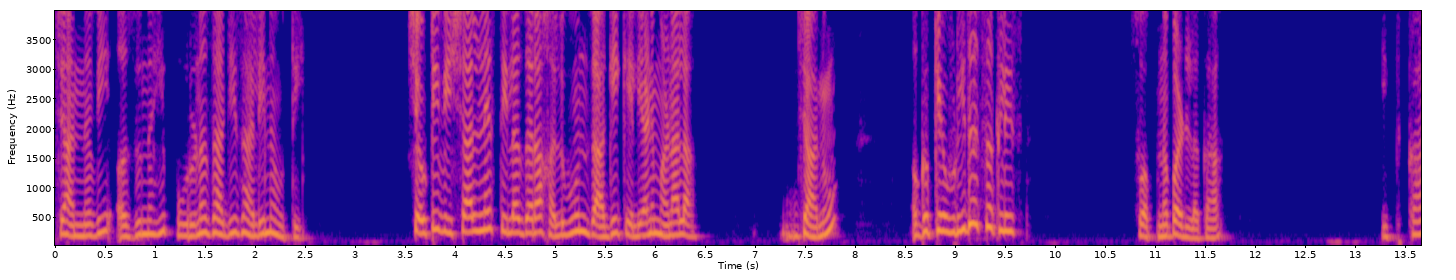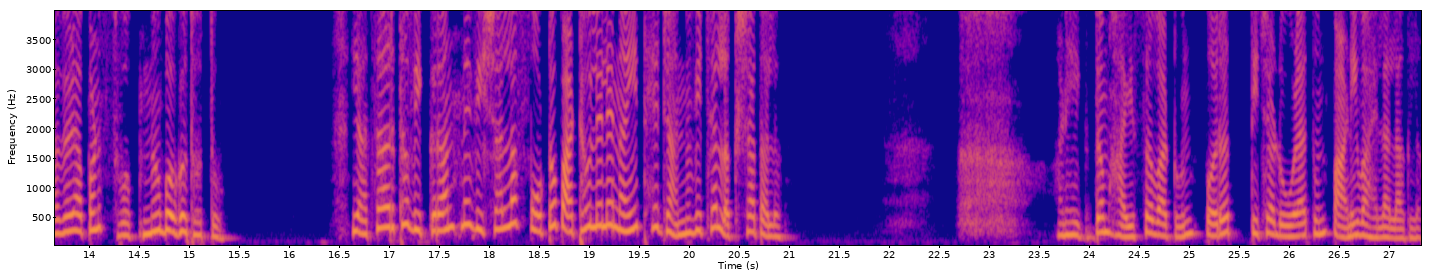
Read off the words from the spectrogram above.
जान्हवी अजूनही पूर्ण जागी झाली नव्हती. शेवटी विशालनेच तिला जरा हलवून जागी केली आणि म्हणाला जानू अगं केवढी दचकलीस? स्वप्न पडलं का? इतका वेळ आपण स्वप्न बघत होतो. याचा अर्थ विक्रांतने विशालला फोटो पाठवलेले नाहीत हे जान्हवीच्या लक्षात आलं. आणि एकदम हायसं वाटून परत तिच्या डोळ्यातून पाणी व्हायला लागलं.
